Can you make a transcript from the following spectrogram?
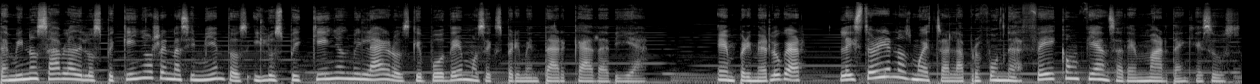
también nos habla de los pequeños renacimientos y los pequeños milagros que podemos experimentar cada día. En primer lugar, la historia nos muestra la profunda fe y confianza de Marta en Jesús.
